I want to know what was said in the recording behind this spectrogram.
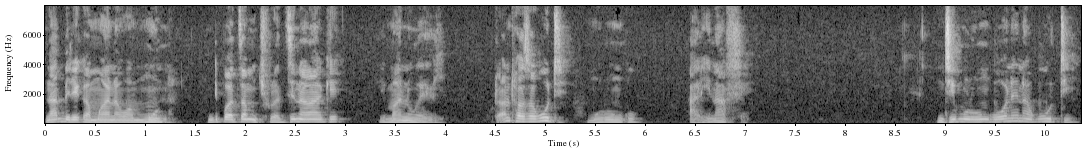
nabereka mwana wamuna ndipo adzamutchula dzina lake imanueli kutanthauza kuti mulungu ali nafe ndi mulungu wonena kuti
